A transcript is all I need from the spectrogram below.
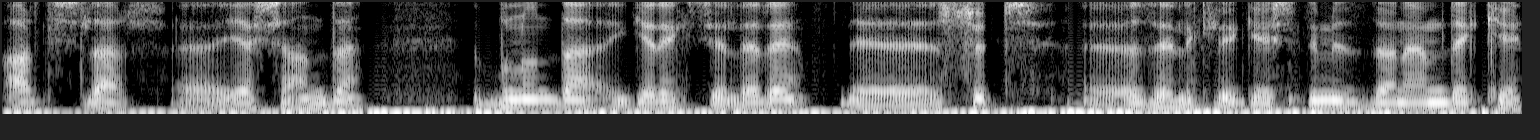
artışlar e, yaşandı. Bunun da gerekçeleri e, süt özellikle geçtiğimiz dönemdeki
